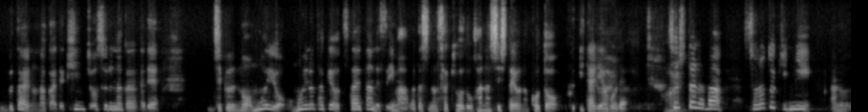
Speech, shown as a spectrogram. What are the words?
舞台の中で緊張する中で、自分の思いを、思いの丈を伝えたんです。今、私の先ほどお話ししたようなことを、イタリア語で。はいはい、そしたらば、その時に、あの、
